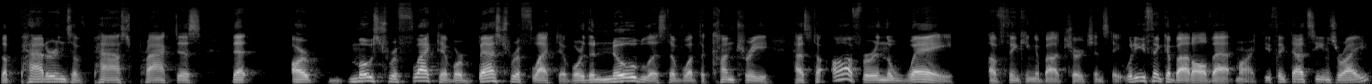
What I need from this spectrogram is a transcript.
the patterns of past practice that are most reflective or best reflective or the noblest of what the country has to offer in the way of thinking about church and state. What do you think about all that, Mark? Do you think that seems right?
